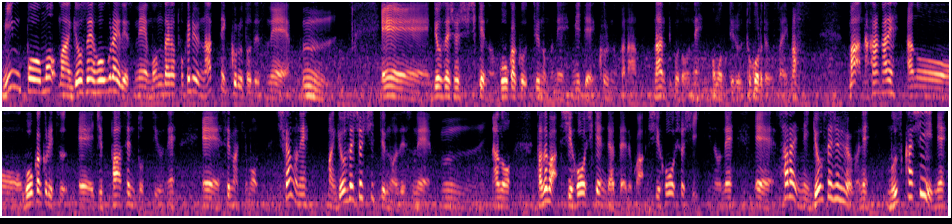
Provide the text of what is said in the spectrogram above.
民法も、まあ行政法ぐらいですね、問題が解けるようになってくるとですね、うん、えー、行政書士試験の合格っていうのもね、見てくるのかな、なんてことをね、思ってるところでございます。まあ、なかなかね、あのー、合格率、えー、10%っていうね、えー、狭きも。しかもね、まあ、行政書士っていうのはですね、うん、あの、例えば司法試験であったりとか、司法書士のね、えー、さらにね、行政書士もね、難しいね、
